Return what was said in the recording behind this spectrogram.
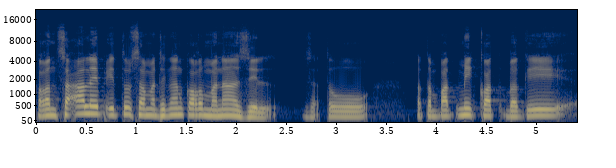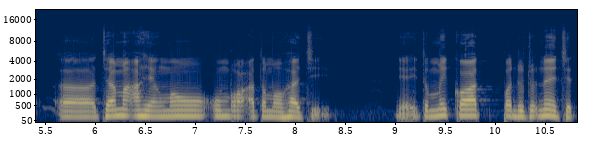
Koran Sa'alib itu sama dengan Koran Manazil, satu tempat mikot bagi uh, jamaah yang mau umrah atau mau haji, yaitu mikot penduduk Najd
